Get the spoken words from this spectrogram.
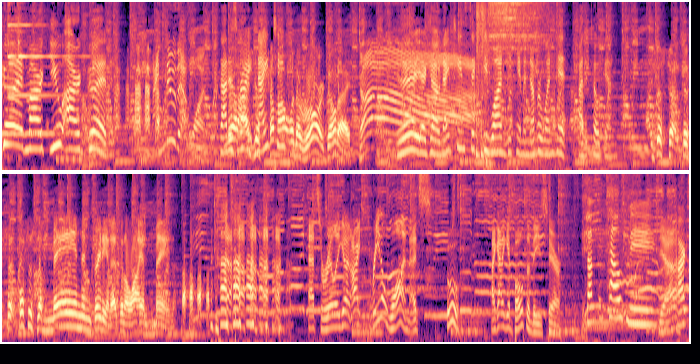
good, Mark. You are good. I knew that one. That is yeah, right. I just 19- come out with a roar, don't I? Ah! There you go. 1961 became a number one hit by the token. I just uh, this uh, this is the main ingredient, as in a lion's mane. That's really good. All right, three to one. It's ooh. I got to get both of these here. Something tells me Yeah? Mark's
